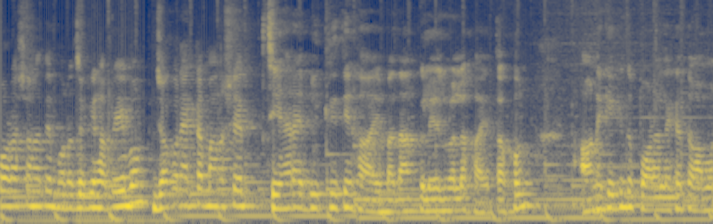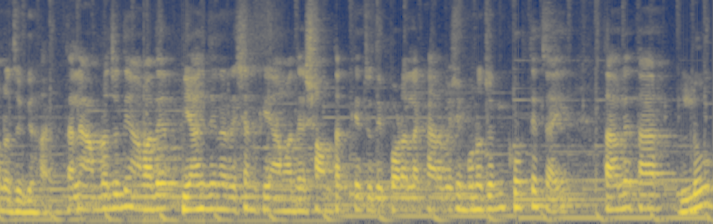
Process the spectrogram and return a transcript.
পড়াশোনাতে মনোযোগী হবে এবং যখন একটা মানুষের চেহারায় বিকৃতি হয় বা দাঁতগুলো এলোমেলো হয়, তখন অনেকে কিন্তু পড়ালেখাতে অমনোযোগী হয়। তাহলে আমরা যদি আমাদের ইয়াং জেনারেশনকে আমাদের সন্তানকে যদি পড়ালেখা আরও বেশি মনোযোগী করতে চাই, তাহলে তার লুক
